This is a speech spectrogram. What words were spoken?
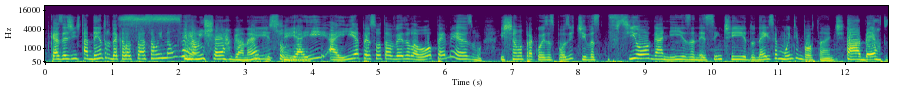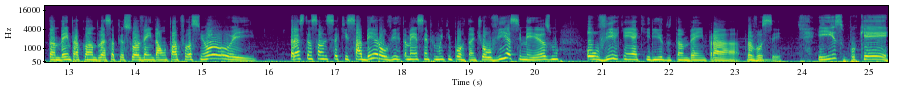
Porque às vezes a gente está dentro daquela situação e não vê. E não enxerga, né? Isso. E aí, aí a pessoa talvez ela, opa, é mesmo. E chama para coisas positivas se organiza nesse sentido, né? Isso é muito importante. Tá aberto também para quando essa pessoa vem dar um toque e fala assim: "Oi, presta atenção nisso aqui, saber ouvir também é sempre muito importante. Ouvir a si mesmo, ouvir quem é querido também para você. Isso, porque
